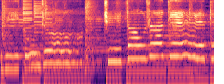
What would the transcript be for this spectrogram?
vì cũng cho truy tao ra kế tế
